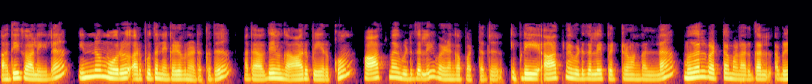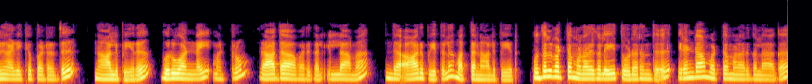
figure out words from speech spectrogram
அதிகாலையில் இன்னும் ஒரு அற்புத நிகழ்வு நடக்குது. அதாவது இவங்க ஆறு பேருக்கும் ஆத்ம விடுதலை வழங்கப்பட்டது. இப்படி ஆத்ம விடுதலை பெற்றவங்களில் முதல் வட்ட மலர்கள் அப்படின்னு அழைக்கப்படுறது நாலு பேர். குரு அன்னை மற்றும் ராதா அவர்கள். இல்லாம இந்த ஆறு பேர்த்துல மற்ற நாலு பேர். முதல் வட்ட மலர்களை தொடர்ந்து இரண்டாம் வட்ட மலர்களாக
